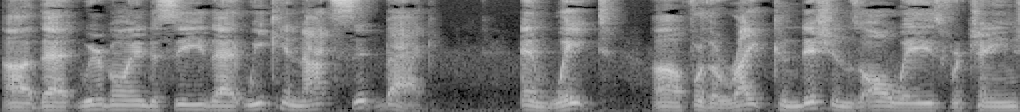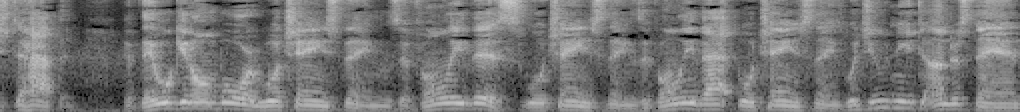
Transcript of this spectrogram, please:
Uh, that we're going to see that we cannot sit back and wait uh, for the right conditions always for change to happen. If they will get on board, we'll change things. If only this will change things. If only that will change things. What you need to understand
